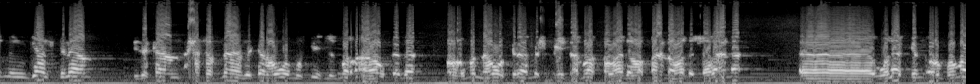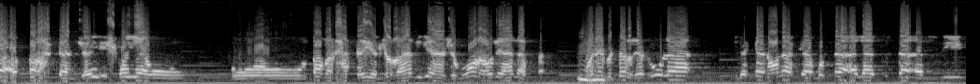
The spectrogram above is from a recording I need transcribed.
إنه ينقال كلام إذا كان حسبناه إذا كان هو مسيء للمرأة أو كذا رغم إنه هو كلام مش بعيد عن الواقع وهذا واقعنا وهذا شرعنا. ولكن ربما الطرح كان جريء شوية. وطبعا حتى هي اللغة هذه لها جمهورها ولها ناسها وهنا بالدرجة الأولى إذا كان هناك مساءلة تساءل لي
